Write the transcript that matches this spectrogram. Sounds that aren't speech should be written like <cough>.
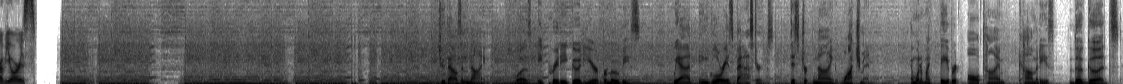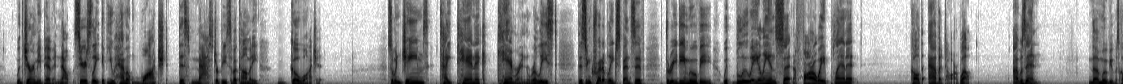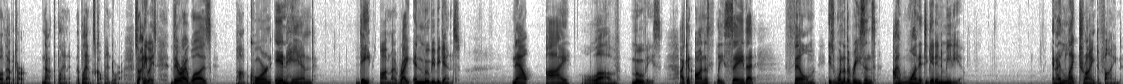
of yours. 2009 was a pretty good year for movies. We had Inglourious Basterds, District 9, Watchmen, and one of my favorite all time comedies, The Goods, with Jeremy Piven. Now, seriously, if you haven't watched this masterpiece of a comedy, go watch it. So when James Titanic Cameron released this incredibly expensive 3D movie with blue aliens set in a faraway planet called Avatar, well, I was in. The movie was called Avatar, not the planet. The planet was called Pandora. So, anyways, there I was, popcorn in hand, date on my right, and the movie begins. Now, I love movies. I can honestly say that film is one of the reasons I wanted to get into media. And I like trying to find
